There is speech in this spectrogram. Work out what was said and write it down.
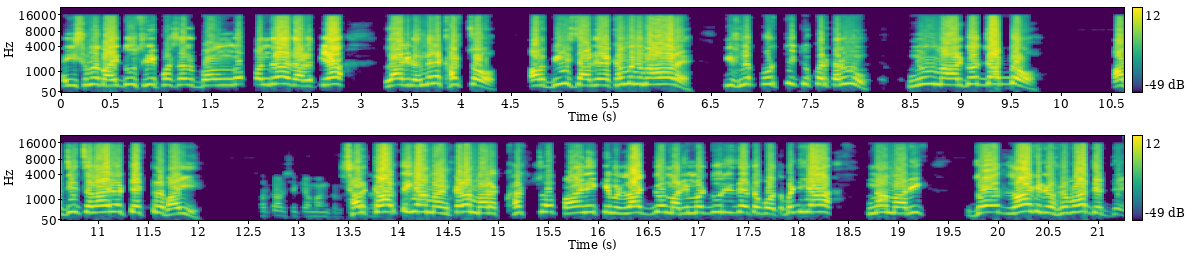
इसमें भाई दूसरी फ़सल बोंगो पंद्रह हज़ार रुपया लाग रहे मेरे खर्चो। और बीस हज़ार दे रखे मैंने माल। इसने पूर्ति क्यों कर न्यू मार्गो जड्डो आज ही चलाए ट्रैक्टर भाई। सरकार से क्या मांग कर सरकार तो यह मांग कर हमारा खर्चो पानी की लाग गयो हमारी मजदूरी दे तो बहुत बढ़िया ना हमारी जो लाग रही है वो दे दे।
